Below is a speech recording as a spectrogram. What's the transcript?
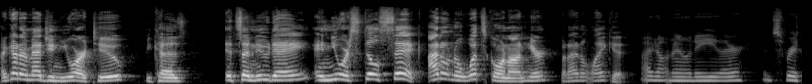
I gotta imagine you are too because it's a new day and you are still sick. I don't know what's going on here, but I don't like it. I don't know it either. It's really,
